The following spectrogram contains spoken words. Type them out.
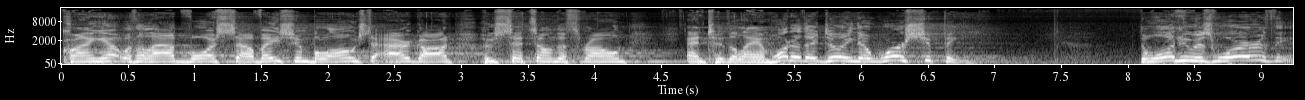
crying out with a loud voice, Salvation belongs to our God who sits on the throne and to the Lamb. What are they doing? They're worshiping the one who is worthy,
